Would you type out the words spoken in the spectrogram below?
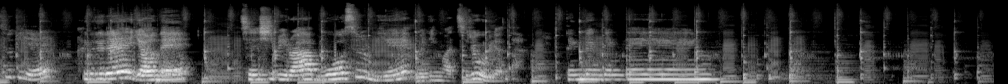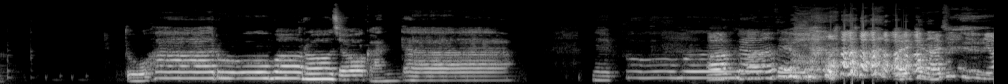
수기의 그들의 연애 제11화 무엇을 위해 웨딩 마치를 올렸나 땡땡땡땡 또 하루 멀어져 간다 내 꿈은 아 그만하세요. 알긴 아시는군요.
